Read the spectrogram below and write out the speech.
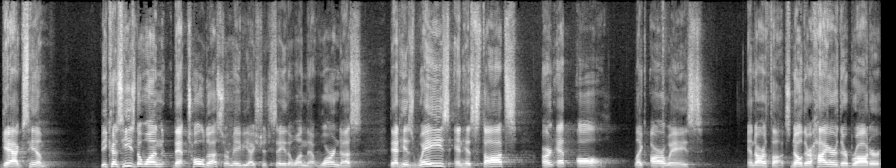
gags him because he's the one that told us, or maybe I should say the one that warned us, that his ways and his thoughts aren't at all like our ways and our thoughts. No, they're higher, they're broader,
